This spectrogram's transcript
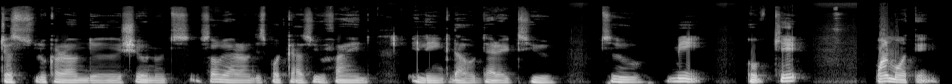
just look around the show notes. Somewhere around this podcast, you'll find a link that will direct you to me. Okay. One more thing.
